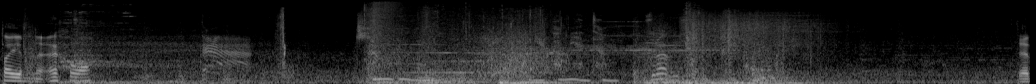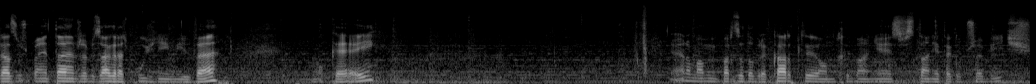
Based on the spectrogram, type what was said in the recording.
Tajemne echo. Się. Teraz już pamiętałem, żeby zagrać później Milwę. Okej. Nie no, mamy bardzo dobre karty, on chyba nie jest w stanie tego przebić.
